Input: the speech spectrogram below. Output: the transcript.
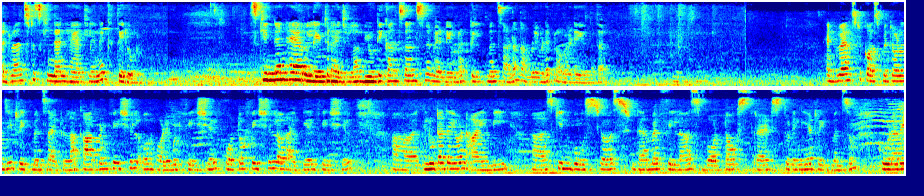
advanced skin and hair Clinic, Tirur. Skin and hair related ആയിട്ടുള്ള ബ്യൂട്ടി കൺസേൺസിന് വേണ്ടിയുള്ള ട്രീറ്റ്മെന്റ്സ് ആണ് നമ്മളിവിടെ പ്രൊവൈഡ് ചെയ്യുന്നത് അഡ്വാൻസ്ഡ് കോസ്മെറ്റോളജി ട്രീറ്റ്മെന്റ്സ് ആയിട്ടുള്ള carbon facial or Hollywood facial photo facial or I P L facial glutathione I V skin boosters dermal fillers botox threads തുടങ്ങിയ ട്രീറ്റ്മെന്റ്സും കൂടാതെ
